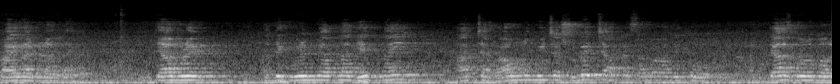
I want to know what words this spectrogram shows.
पाहायला मिळत आहे. त्यामुळे अधिक वेळ मी आपला घेत नाही. आजच्या रामनवमीच्या शुभेच्छा आपल्या सर्वांना देतो. आणि त्याचबरोबर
